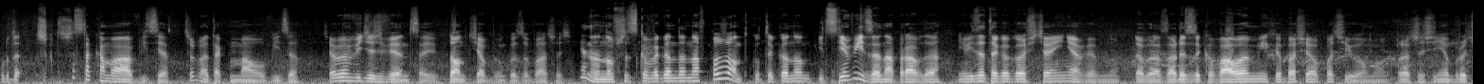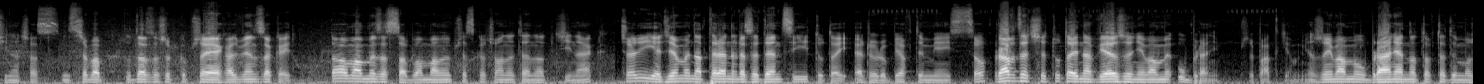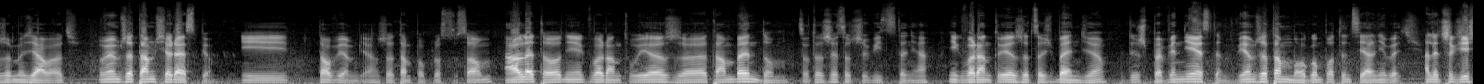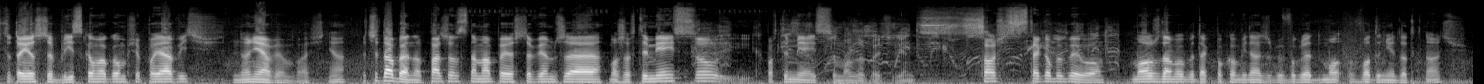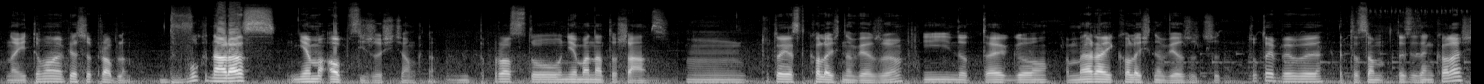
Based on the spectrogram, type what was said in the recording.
Kurde, szkoda, że jest taka mała wizja. Czemu ja tak mało widzę? Chciałbym widzieć więcej. Stąd chciałbym go zobaczyć. Nie no, no wszystko wygląda na w porządku, tylko no nic nie widzę naprawdę. Nie widzę tego gościa i nie wiem, no. Dobra, zaryzykowałem i chyba się opłaciło, bo raczej się nie obróci na czas. Więc trzeba od razu szybko przejechać, więc okej. To mamy za sobą, mamy przeskoczony ten odcinek. Czyli jedziemy na teren rezydencji, tutaj Erubia w tym miejscu. Sprawdzę, czy tutaj na wieży nie mamy ubrań przypadkiem. Jeżeli mamy ubrania, no to wtedy możemy działać. Wiem, że tam się respią. I to wiem, nie? że tam po prostu są, ale to nie gwarantuje, że tam będą, co też jest oczywiste, nie? Nie gwarantuje, że coś będzie, gdyż pewien nie jestem. Wiem, że tam mogą potencjalnie być. Ale czy gdzieś tutaj jeszcze blisko mogą się pojawić? No nie wiem właśnie. Znaczy dobra, no patrząc na mapę jeszcze wiem, że może w tym miejscu i chyba w tym miejscu może być, więc coś z tego by było. Można byłoby tak pokombinować, żeby w ogóle wody nie dotknąć. No i tu mamy pierwszy problem. Dwóch naraz nie ma opcji, że ściągnę. Po prostu nie ma na to szans. Mm, tutaj jest koleś na wieży i do tego kamera i koleś na wieży. Czy tutaj były... To są... To jest jeden koleś?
